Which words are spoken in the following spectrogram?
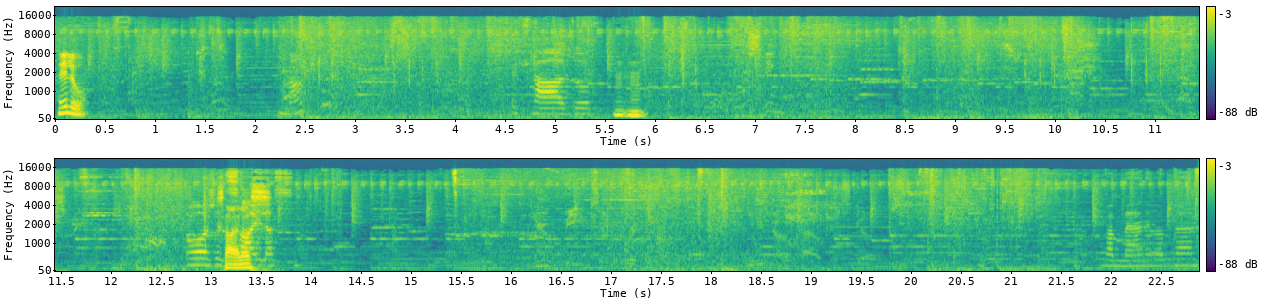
Hello. No? Peccato. Mm-mm. Oh, c'è Silas. il Silas. Va bene, va bene.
